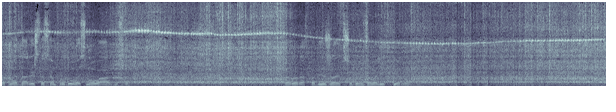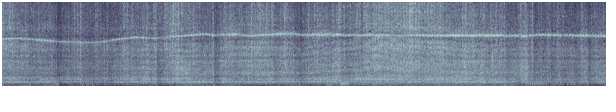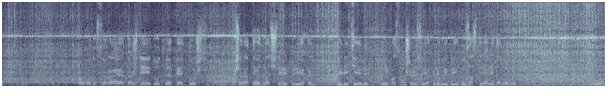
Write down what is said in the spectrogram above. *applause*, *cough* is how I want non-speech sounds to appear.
Вот мы на Рыжковском пруду 8 августа. Второй раз подъезжает, чтобы завалить первый. Погода сырая, дожди идут и опять дождь. Вчера ТВ-24 приехали, прилетели. Не послушались, уехали в Ребреху, застряли дорогой. О.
